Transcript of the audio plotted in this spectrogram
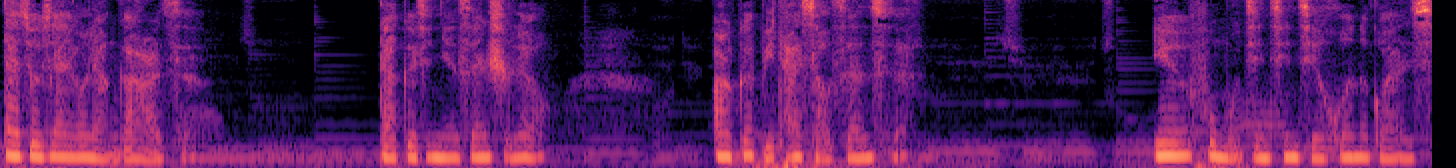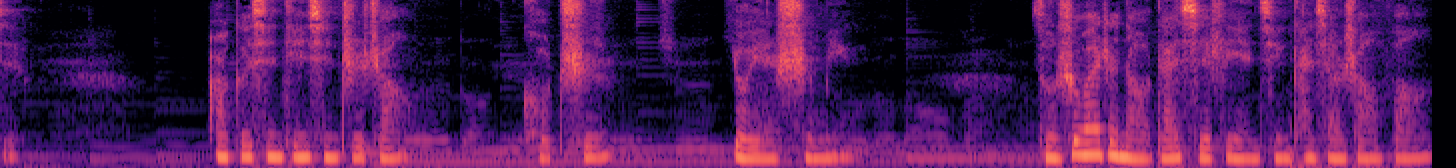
大舅家有两个儿子，大哥今年三十六，二哥比他小三岁。因为父母近亲结婚的关系，二哥先天性智障，口吃，右眼失明，总是歪着脑袋斜着眼睛看向上方。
